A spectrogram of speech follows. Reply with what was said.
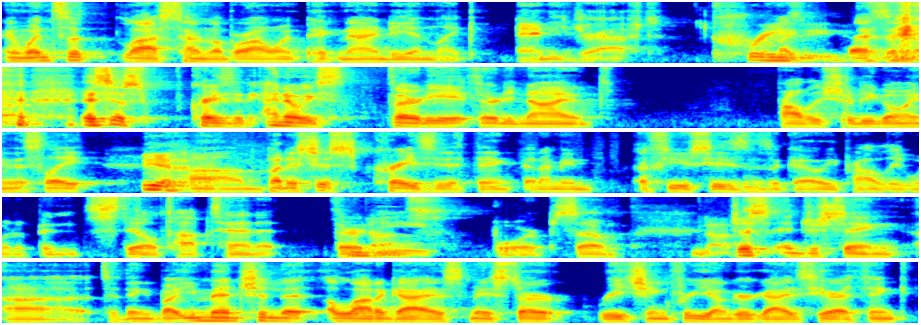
And when's the last time LeBron went pick ninety in like any draft? Crazy. Like, it's just crazy. I know he's 38, 39. Probably should be going this late. Yeah. Um, but it's just crazy to think that I mean, a few seasons ago, he probably would have been still top 10 at 34. Nuts. So Nuts. just interesting uh, to think about. You mentioned that a lot of guys may start reaching for younger guys here. I think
